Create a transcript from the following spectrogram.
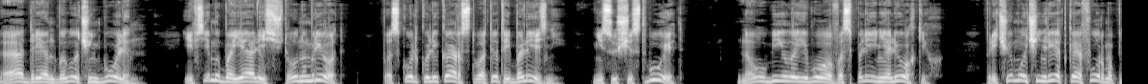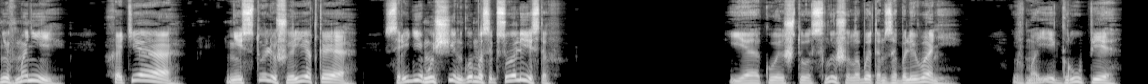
Адриан был очень болен, и все мы боялись, что он умрет, поскольку лекарства от этой болезни не существует. Но убило его воспаление легких, причем очень редкая форма пневмонии, хотя не столь уж и редкая среди мужчин-гомосексуалистов. Я кое-что слышал об этом заболевании. В моей группе,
